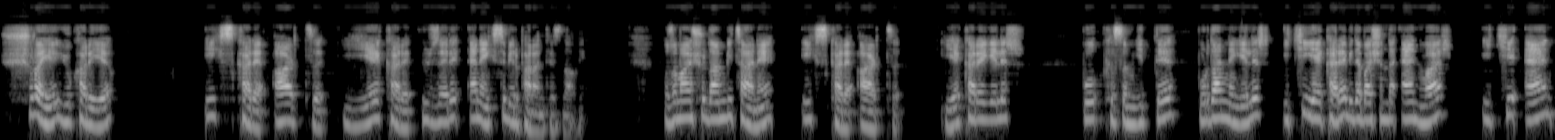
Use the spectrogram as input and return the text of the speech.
Şurayı yukarıyı x kare artı y kare üzeri n eksi bir parantezine alayım. O zaman şuradan bir tane x kare artı y kare gelir. Bu kısım gitti. Buradan ne gelir? 2y kare bir de başında n var. 2n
